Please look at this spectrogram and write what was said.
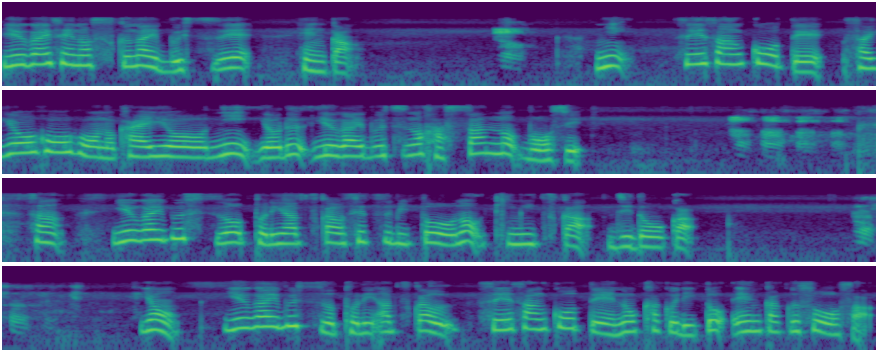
有害性の少ない物質へ変換。2、生産工程、作業方法の改良による有害物質の発散の防止。うんうんうんうん3、有害物質を取り扱う設備等の機密化、自動化。4、有害物質を取り扱う生産工程の隔離と遠隔操作。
